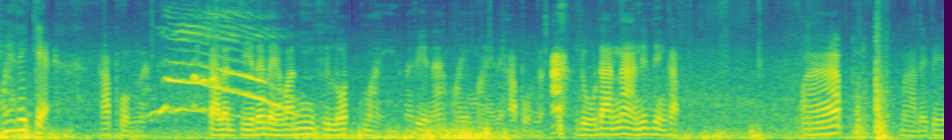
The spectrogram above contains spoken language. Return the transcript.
ไม่ได้แกะ ครับผมนะการันตีได้เลยว่านี่คือรถใหม่นะพี่นะใหม่ๆเลยครับผมนะอะดูด้านหน้านิดนึงครับปั๊บมาเลยพี่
